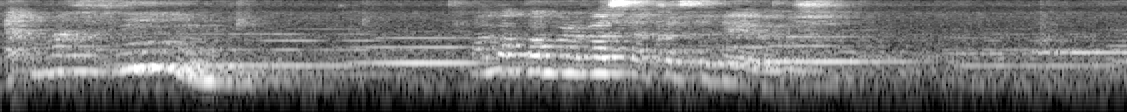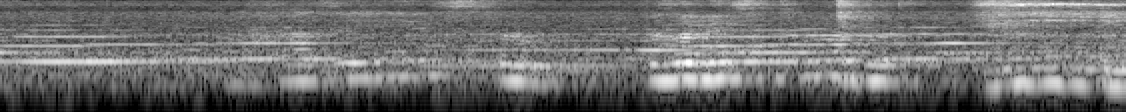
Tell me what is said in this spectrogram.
Como assim? É uma comprovação que eu estudei hoje. Vou fazer isso. Eu não vi isso tudo.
